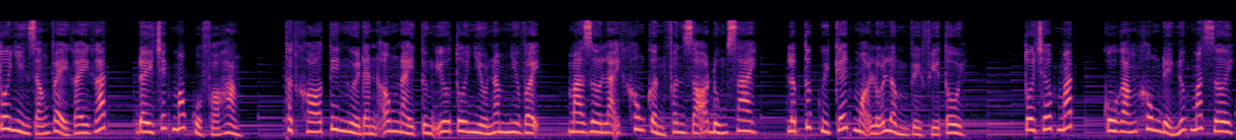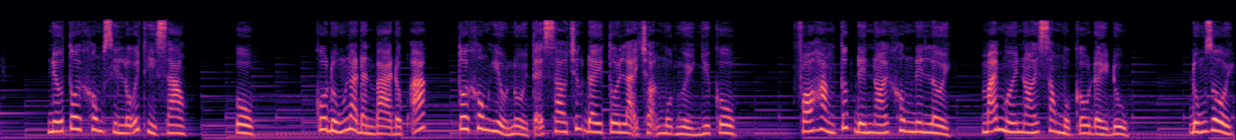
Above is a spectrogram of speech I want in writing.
Tôi nhìn dáng vẻ gay gắt, đầy trách móc của Phó Hằng. Thật khó tin người đàn ông này từng yêu tôi nhiều năm như vậy, mà giờ lại không cần phân rõ đúng sai, lập tức quy kết mọi lỗi lầm về phía tôi. Tôi chớp mắt, cố gắng không để nước mắt rơi. Nếu tôi không xin lỗi thì sao? Cô, cô đúng là đàn bà độc ác, tôi không hiểu nổi tại sao trước đây tôi lại chọn một người như cô. Phó Hằng tức đến nói không nên lời, mãi mới nói xong một câu đầy đủ. Đúng rồi,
